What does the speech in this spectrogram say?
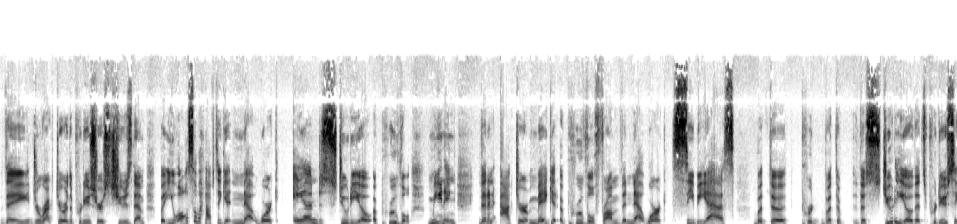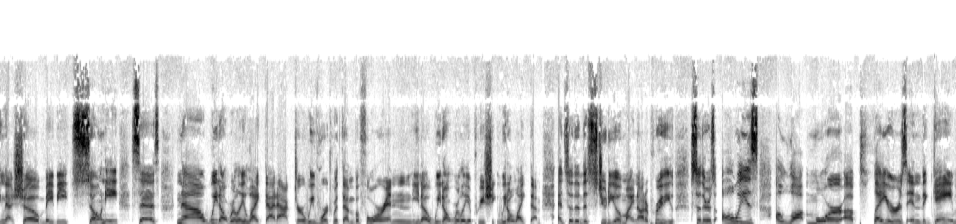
the director and the producers choose them. But you also have to get network and studio approval, meaning that an actor may get approval from the network, CBS, but the but the the studio that's producing that show, maybe Sony, says, "No, we don't really like that actor. We've worked with them before, and you know we don't really appreciate, we don't like them." And so then the studio might not approve you. So there's always a lot more uh, players in the game.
